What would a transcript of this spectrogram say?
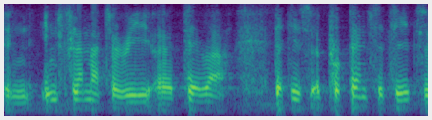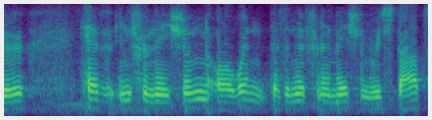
an inflammatory uh, terrain. That is a propensity to have inflammation or when there's an inflammation which starts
